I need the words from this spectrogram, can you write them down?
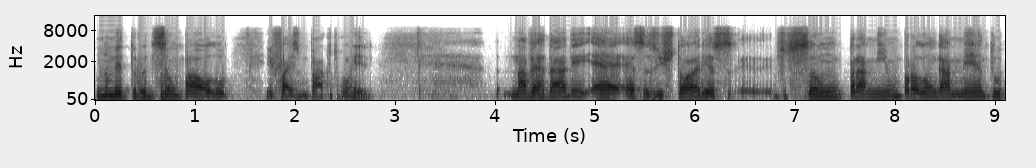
no metrô de São Paulo e faz um pacto com ele. Na verdade, é, essas histórias eh, são, para mim, um prolongamento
